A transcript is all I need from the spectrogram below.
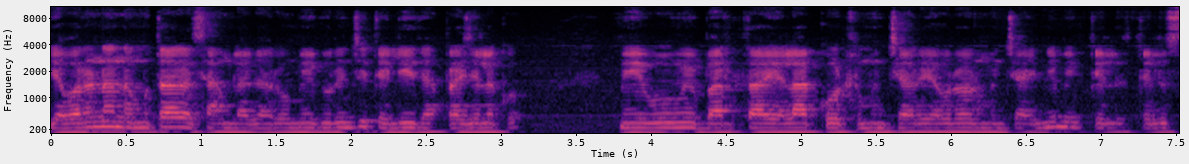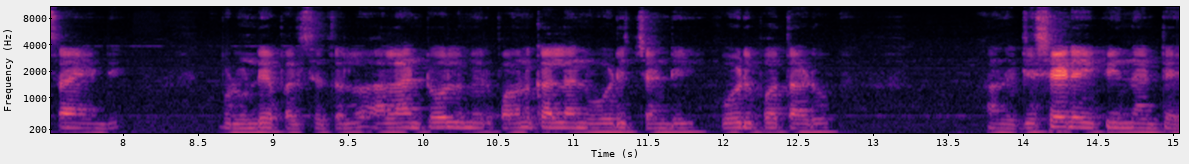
ఎవరన్నా నమ్ముతారా శ్యామల గారు? మీ గురించి తెలియదా ప్రజలకు? మీరు మీ భర్త ఎలా కోట్లు ముంచారు ఎవరెవరు ముంచారు? అన్నీ మీకు తెలు తెలుస్తాయండి. ఇప్పుడు ఉండే పరిస్థితుల్లో అలాంటి వాళ్ళు మీరు పవన్ కళ్యాణ్ ఓడించండి ఓడిపోతాడు అది డిసైడ్ అయిపోయిందంటే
